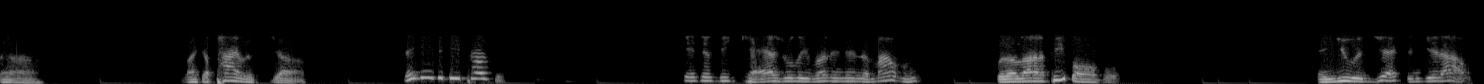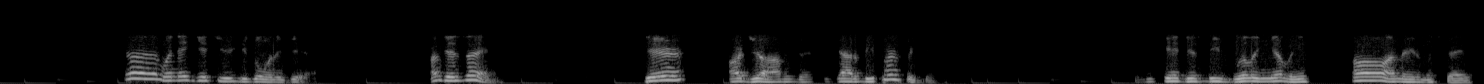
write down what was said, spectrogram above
Uh, like a pilot's job. They need to be perfect. Can't just be casually running in the mountains with a lot of people on board. And you eject and get out. Uh, when they get you, you're going to jail. I'm just saying. There are jobs that you got to be perfect in. You can't just be willy nilly. Oh, I made a mistake.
